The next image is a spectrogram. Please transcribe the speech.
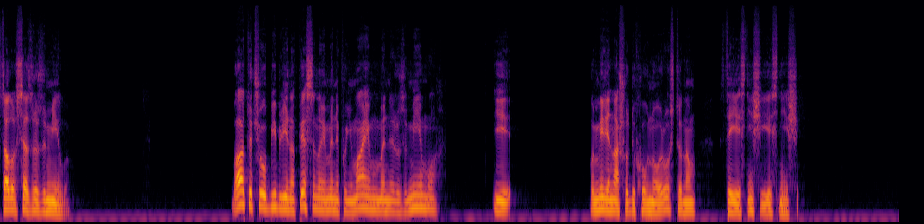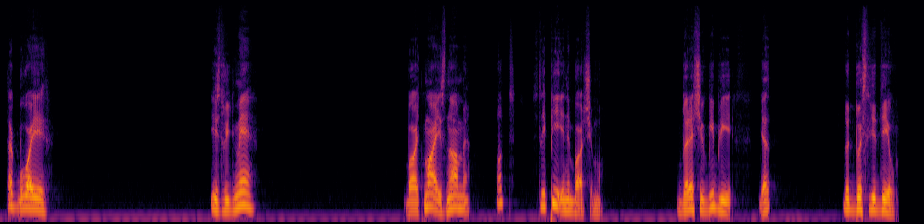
стало все зрозуміло. Багато чого в Біблії написано, і ми не розуміємо, ми не розуміємо. І по мірі нашого духовного росту нам стає ясніше і ясніше. Так буває і з людьми, багатьма і з нами. От сліпі і не бачимо. До речі, в Біблії я дослідив,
